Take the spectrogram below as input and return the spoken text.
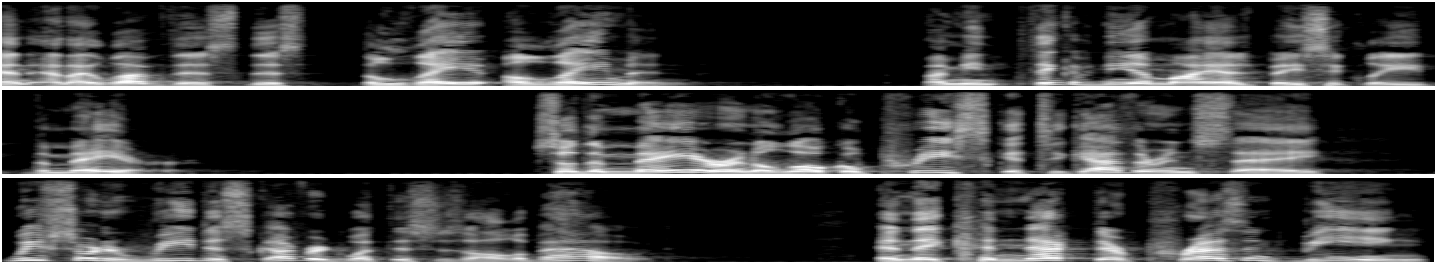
and, and I love this, this a, lay, a layman, I mean, think of Nehemiah as basically the mayor. So the mayor and a local priest get together and say, We've sort of rediscovered what this is all about. And they connect their present being,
